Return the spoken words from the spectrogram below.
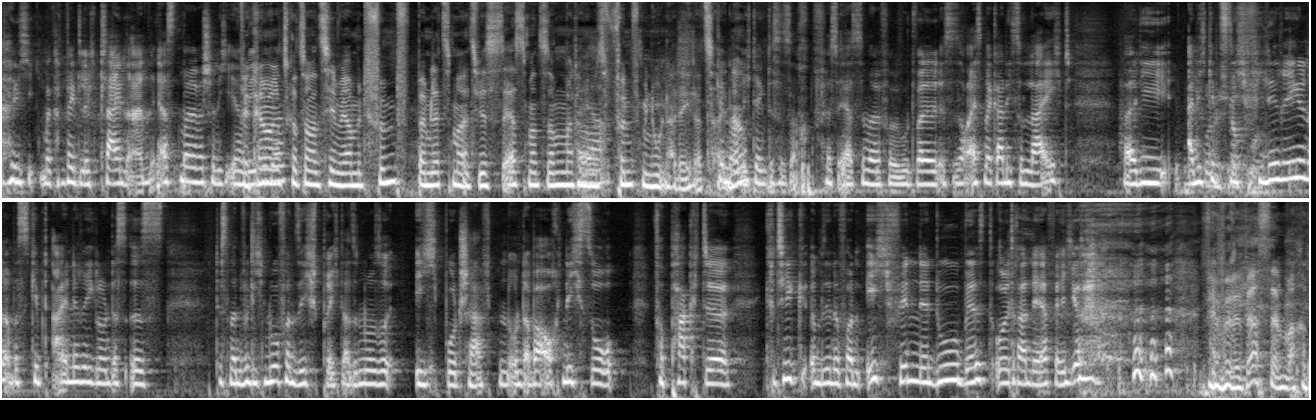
ich- man kann vielleicht gleich klein an, erstmal wahrscheinlich eher Wir können mal weniger. ganz kurz noch erzählen, wir haben mit fünf beim letzten Mal, als wir es das erste Mal zusammen gemacht haben, Ja. uns fünf Minuten hatte jeder Zeit. Genau, und ne? ich denke, das ist auch fürs erste Mal voll gut, weil es ist auch erstmal gar nicht so leicht, weil die, eigentlich gibt es nicht viele Regeln, aber es gibt eine Regel und das ist, dass man wirklich nur von sich spricht, also nur so Ich-Botschaften und aber auch nicht so verpackte Kritik im Sinne von ich finde, du bist ultra nervig. Wer würde das denn machen?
